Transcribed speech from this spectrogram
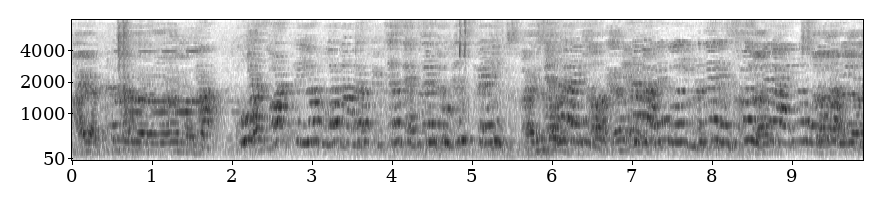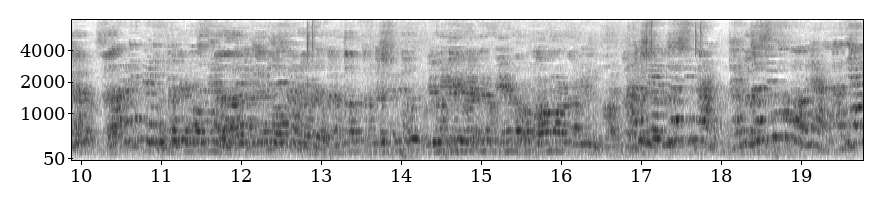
I am. Who has got three or more number of pictures censored to his credit? അത് മെമ്പർഷിപ്പാണ് മെമ്പർഷിപ്പ് ഫോമിലാണ് അത് ഞാൻ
